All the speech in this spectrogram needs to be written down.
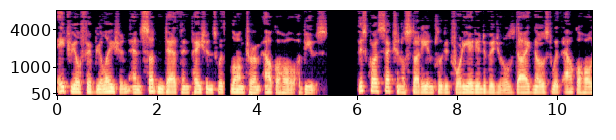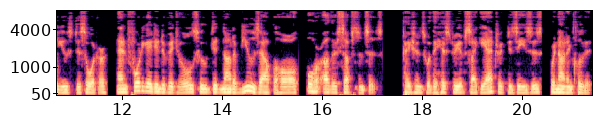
atrial fibrillation, and sudden death in patients with long-term alcohol abuse. This cross-sectional study included 48 individuals diagnosed with alcohol use disorder and 48 individuals who did not abuse alcohol or other substances. Patients with a history of psychiatric diseases were not included.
